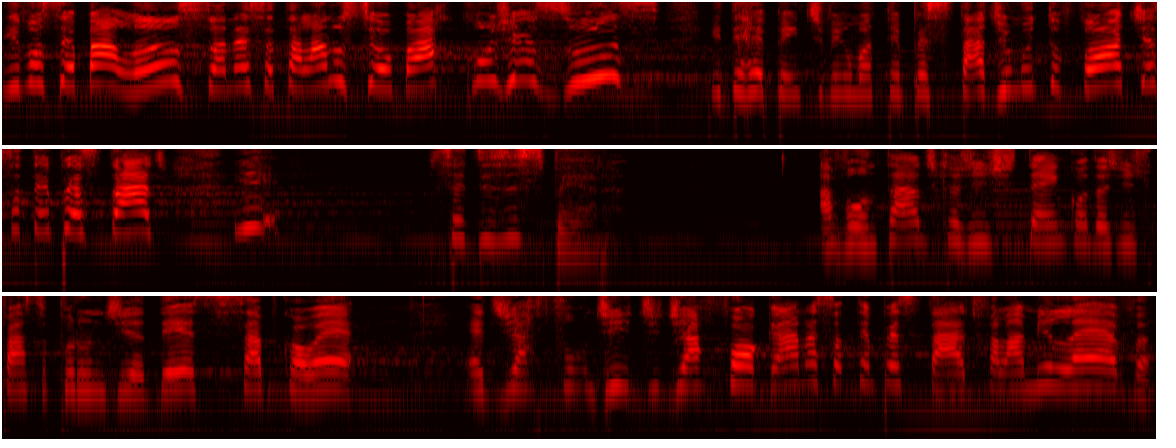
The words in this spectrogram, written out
e você balança, né? Você está lá no seu barco com Jesus, e de repente vem uma tempestade muito forte, essa tempestade, e você desespera. A vontade que a gente tem quando a gente passa por um dia desse, sabe qual é? É de, de, de, afogar nessa tempestade, falar: me leva,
